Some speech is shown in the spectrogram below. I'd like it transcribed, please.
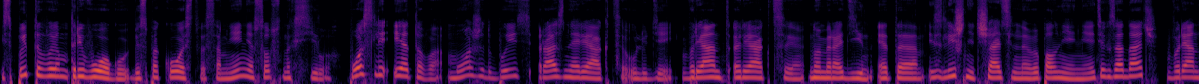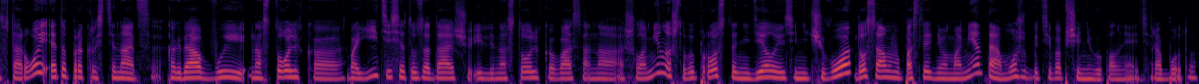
испытываем тревогу, беспокойство, сомнения в собственных силах. После этого может быть разная реакция у людей. Вариант реакции номер один — это излишне тщательное выполнение этих задач. Вариант второй — это прокрастинация, когда вы настолько боитесь эту задачу или настолько вас она ошеломила, что вы просто не делаете ничего до самого последнего момента, а может быть и вообще не выполняете работу.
